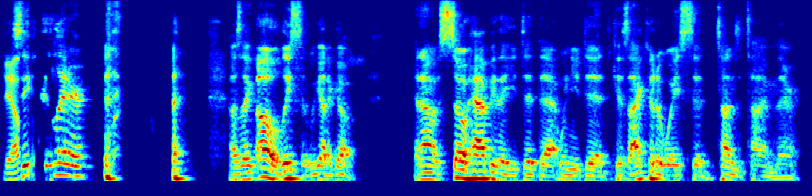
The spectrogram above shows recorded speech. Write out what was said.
yep. See you later." I was like, "Oh, Lisa, we got to go." And I was so happy that you did that when you did, because I could have wasted tons of time there.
